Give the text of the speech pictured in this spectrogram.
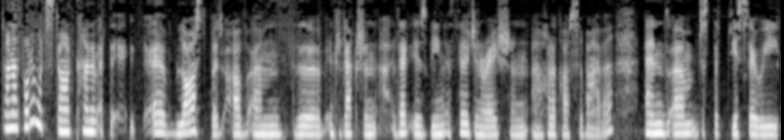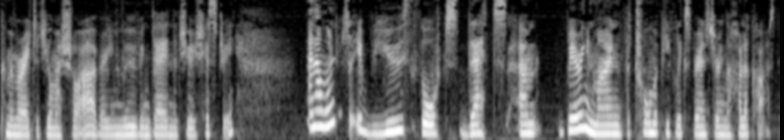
Don, I thought I would start kind of at the uh, last bit of um, the introduction, that is being a third generation uh, Holocaust survivor. And um, just that yesterday we commemorated Yom HaShoah, a very moving day in the Jewish history. And I wondered if you thought that, um, bearing in mind the trauma people experienced during the Holocaust,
